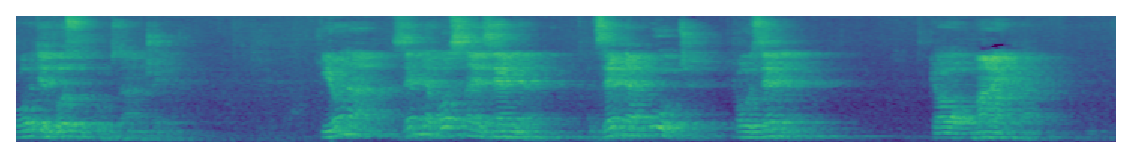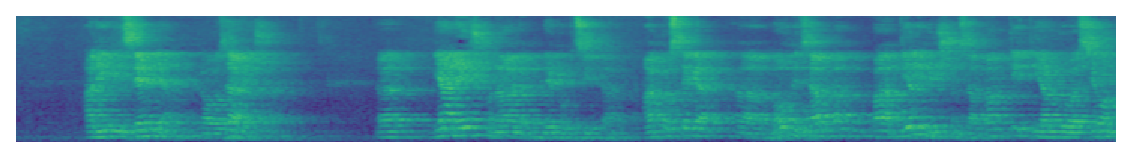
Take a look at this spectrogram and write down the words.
ovdje dvostrukog značenja. I ona, zemlja Bosna je zemlja. Zemlja uopće, kao zemlja, kao majka, ali i zemlja, kao zavičaj. E, ja neću ponavljati njegov citat. Ako ste ga mogli zapamtiti, pa djelimično zapamtiti, ako vas je on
